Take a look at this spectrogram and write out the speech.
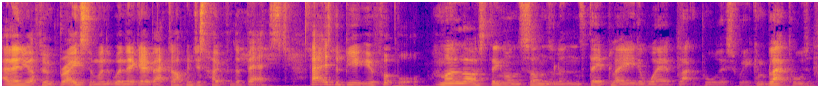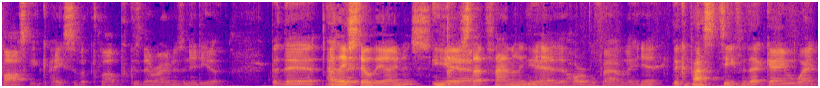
And then you have to embrace them when, when they go back up and just hope for the best. That is the beauty of football. My last thing on Sunderland, they played away at Blackpool this week, and Blackpool's a basket case of a club because their owner's an idiot. But they're Are they still the owners? Yeah. There's that family. Yeah, the horrible family. Yeah. The capacity for that game went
